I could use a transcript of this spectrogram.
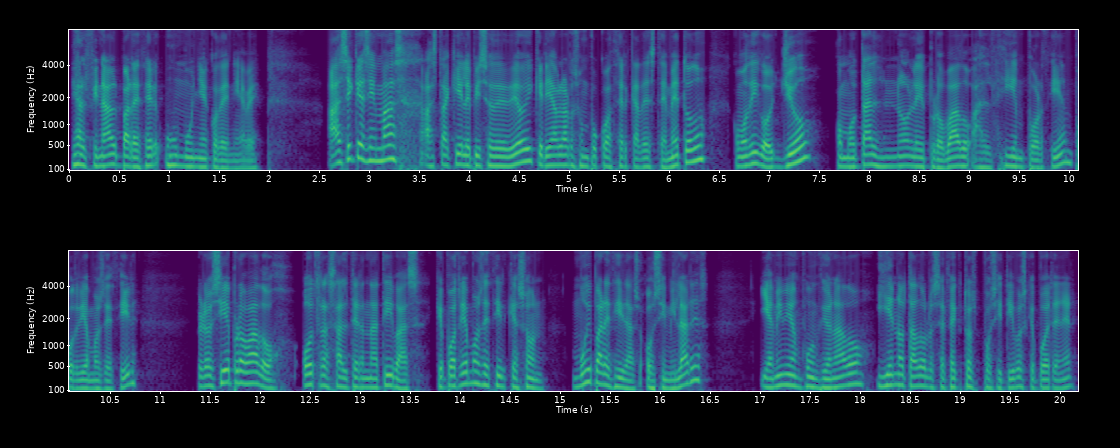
y al final parecer un muñeco de nieve. Así que sin más, hasta aquí el episodio de hoy. Quería hablaros un poco acerca de este método. Como digo, yo como tal no lo he probado al 100%, podríamos decir, pero sí he probado otras alternativas que podríamos decir que son muy parecidas o similares y a mí me han funcionado y he notado los efectos positivos que puede tener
